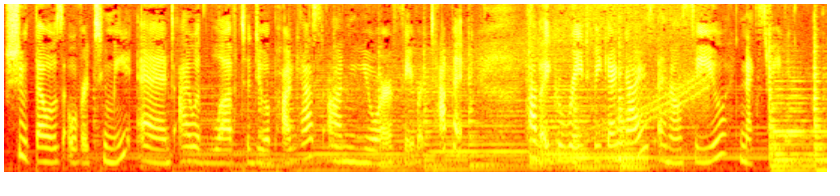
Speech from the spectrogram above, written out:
shoot those over to me. And I would love to do a podcast on your favorite topic. Have a great weekend, guys, and I'll see you next week.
